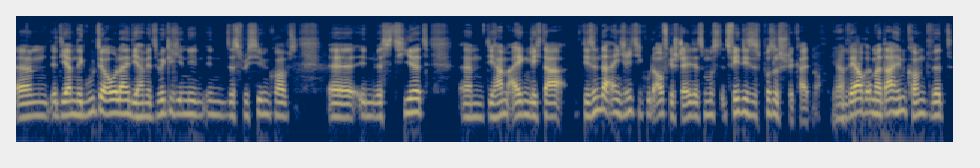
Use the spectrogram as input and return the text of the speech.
ähm, die haben eine gute O-Line, die haben jetzt wirklich in, die, in das Receiving Corps äh, investiert. Ähm, die haben eigentlich da die sind da eigentlich richtig gut aufgestellt. Jetzt muss, jetzt fehlt dieses Puzzlestück halt noch. Ja. Und wer auch immer da hinkommt, wird,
